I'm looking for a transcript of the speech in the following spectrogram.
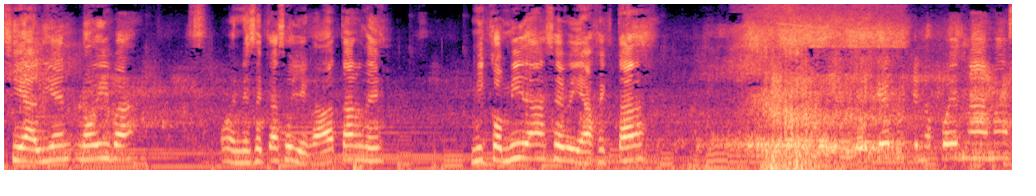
si alguien no iba, o en ese caso llegaba tarde, mi comida se veía afectada. ¿Por qué? Porque no puedes nada más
